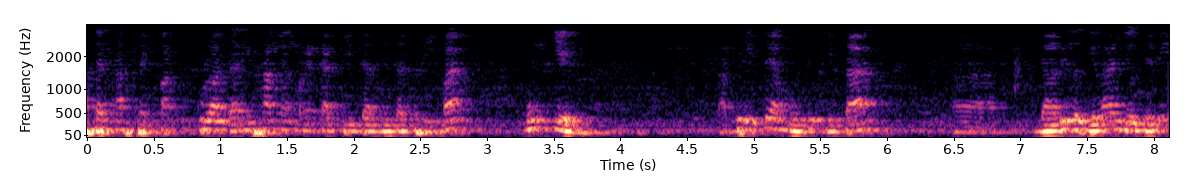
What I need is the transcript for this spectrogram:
aspek-aspek partikular dari HAM yang mereka tidak bisa terima? Mungkin. Tapi itu yang mesti kita uh, gali lebih lanjut. Jadi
